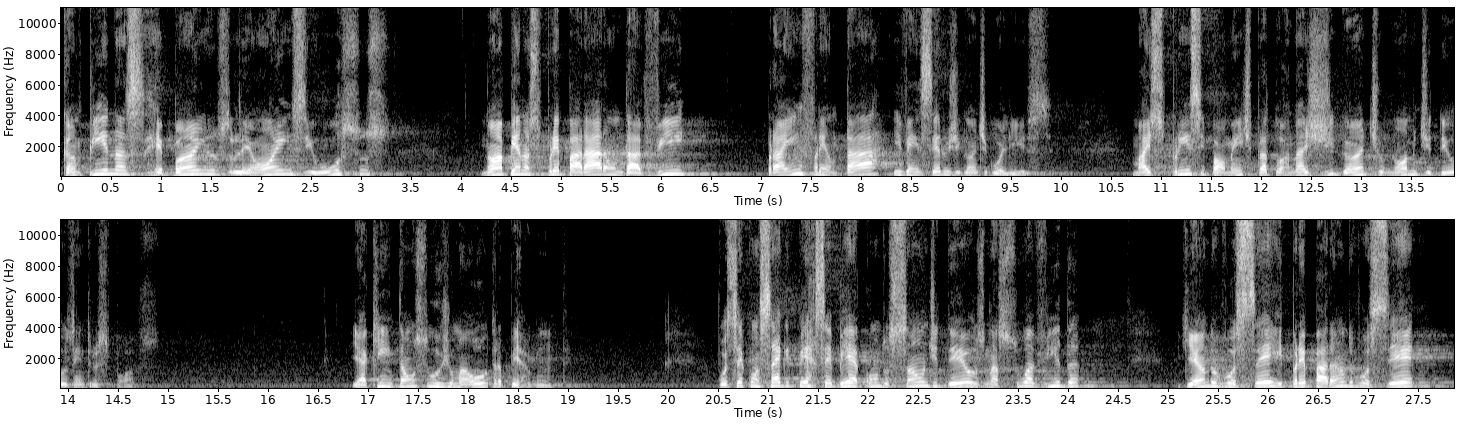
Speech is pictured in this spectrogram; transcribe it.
Campinas, rebanhos, leões e ursos não apenas prepararam Davi para enfrentar e vencer o gigante Golias, mas principalmente para tornar gigante o nome de Deus entre os povos. E aqui então surge uma outra pergunta. Você consegue perceber a condução de Deus na sua vida, guiando você e preparando você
